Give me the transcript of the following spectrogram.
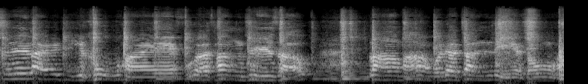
多一时来的快，佛堂之走，拉马我这站里走啊。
